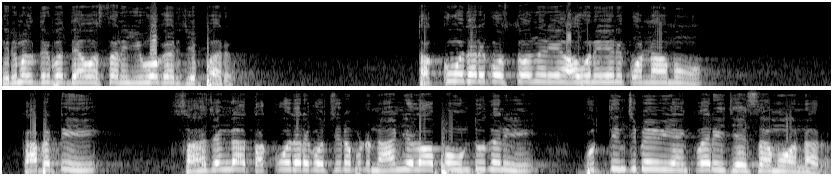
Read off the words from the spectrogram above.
తిరుమల తిరుపతి దేవస్థానం ఈవో గారు చెప్పారు. తక్కువ ధరకు వస్తోందని ఆవు కొన్నాము. కాబట్టి సహజంగా తక్కువ ధరకు వచ్చినప్పుడు నాణ్య లోపం ఉంటుందని గుర్తించి మేము ఎంక్వైరీ చేశాము అన్నారు.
